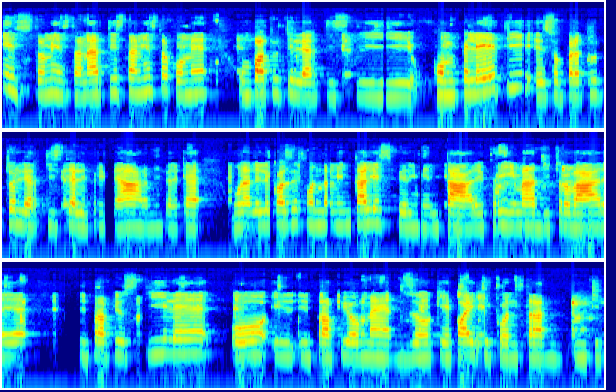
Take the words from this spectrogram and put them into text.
Misto, misto, un artista misto come un po' tutti gli artisti completi e soprattutto gli artisti alle prime armi, perché una delle cose fondamentali è sperimentare prima di trovare il proprio stile o il, il proprio mezzo che poi ti, contra, ti,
